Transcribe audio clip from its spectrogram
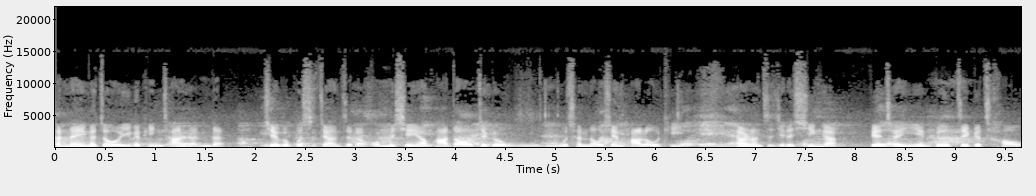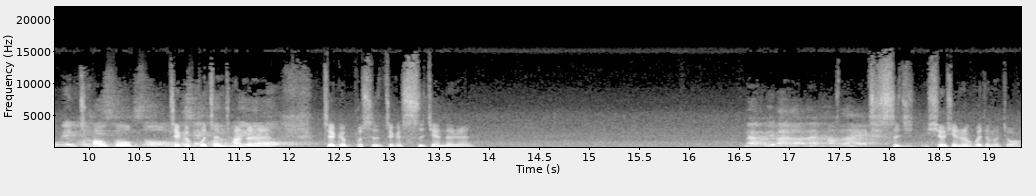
本来应该作为一个平常人的，结果不是这样子的。我们先要爬到这个五五层楼，先爬楼梯，要让自己的心啊变成一个这个超超过这个不正常的人，这个不是这个世间的人。实际修行人会怎么做？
